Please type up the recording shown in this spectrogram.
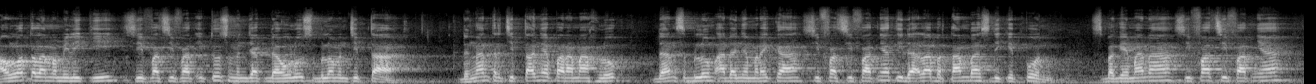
Allah telah memiliki sifat-sifat itu semenjak dahulu sebelum mencipta. Dengan terciptanya para makhluk dan sebelum adanya mereka, sifat-sifatnya tidaklah bertambah sedikit pun. Sebagaimana sifat-sifatnya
